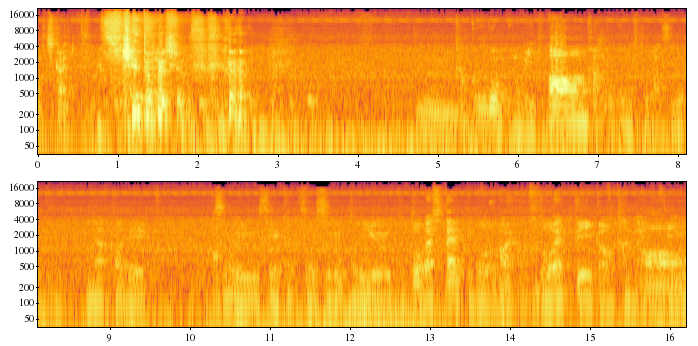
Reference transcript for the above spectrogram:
持ち帰って検討しよう。うん。韓国語もいいとああ韓国の人はすごく田舎でそういう生活をするということがしたいけど、はいはい。どうやっていいかわかんないっていう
